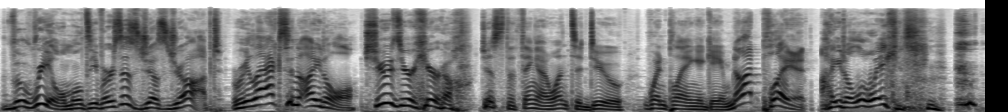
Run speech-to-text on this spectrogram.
The real multiverses just dropped. Relax and idle. Choose your hero. Just the thing I want to do when playing a game. Not play it. Idle awakening.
